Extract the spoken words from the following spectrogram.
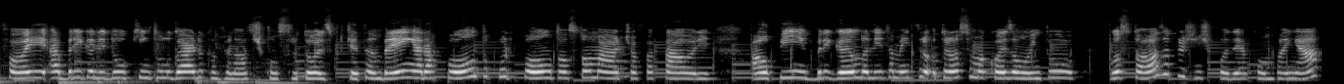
foi a briga ali do quinto lugar do campeonato de construtores, porque também era ponto por ponto, Aston Martin, AlphaTauri, Alpine brigando ali também trouxe uma coisa muito gostosa para a gente poder acompanhar.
